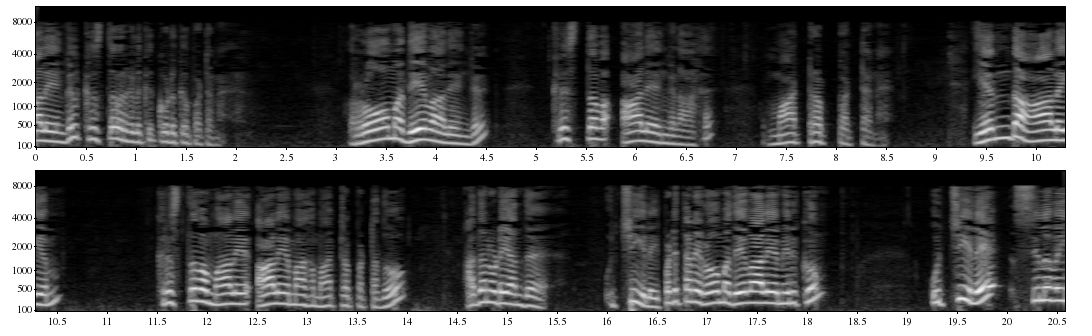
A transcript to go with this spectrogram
ஆலயங்கள் கிறிஸ்தவர்களுக்கு கொடுக்கப்பட்டன. ரோம தேவாலயங்கள் கிறிஸ்தவ ஆலயங்களாக மாற்றப்பட்டன. எந்த ஆலயம் கிறிஸ்தவ ஆலய ஆலயமாக மாற்றப்பட்டதோ அதனுடைய அந்த உச்சியிலே இப்படித்தானே ரோம தேவாலயம் இருக்கும்? உச்சியிலே சிலுவை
